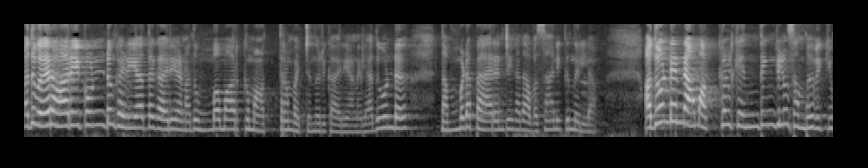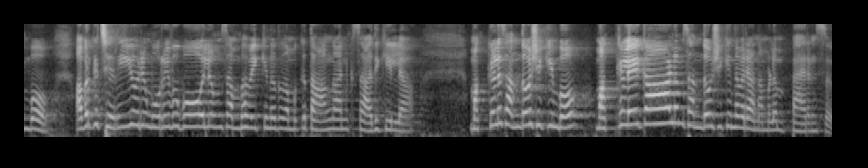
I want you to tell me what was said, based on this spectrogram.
അത് വേറെ ആരെ കൊണ്ടും കഴിയാത്ത കാര്യമാണ്. അത് ഉമ്മമാർക്ക് മാത്രം പറ്റുന്ന ഒരു കാര്യമാണല്ലേ? അതുകൊണ്ട് നമ്മുടെ പാരന്റിങ് അത് അവസാനിക്കുന്നില്ല. അതുകൊണ്ട് തന്നെ ആ മക്കൾക്ക് എന്തെങ്കിലും സംഭവിക്കുമ്പോൾ അവർക്ക് ചെറിയൊരു മുറിവ് പോലും സംഭവിക്കുന്നത് നമുക്ക് താങ്ങാൻ സാധിക്കില്ല. മക്കൾ സന്തോഷിക്കുമ്പോൾ മക്കളെക്കാളും സന്തോഷിക്കുന്നവരാണ് നമ്മൾ പാരൻസ്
